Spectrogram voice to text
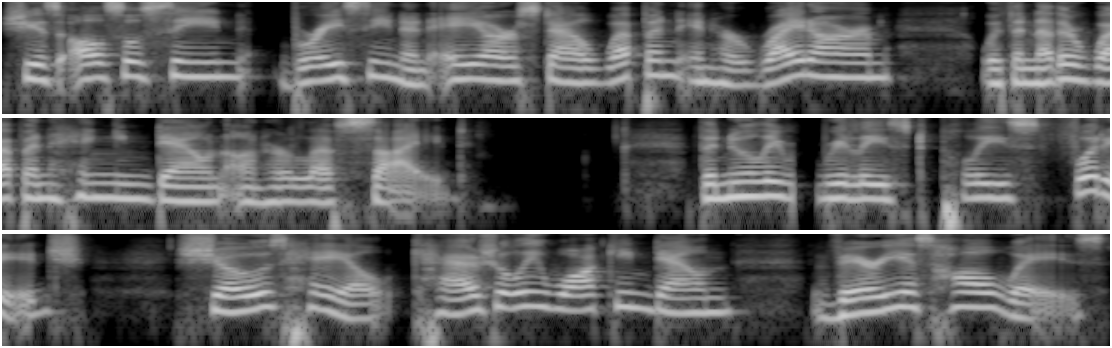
She is also seen bracing an AR style weapon in her right arm with another weapon hanging down on her left side. The newly released police footage shows Hale casually walking down various hallways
